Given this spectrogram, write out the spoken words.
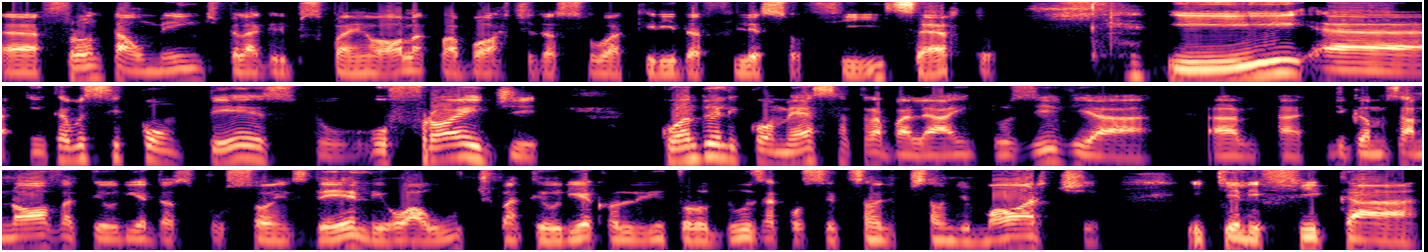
uh, frontalmente pela gripe espanhola com a morte da sua querida filha Sophie, certo? E uh, então esse contexto, o Freud, quando ele começa a trabalhar, inclusive a, a, a, digamos a nova teoria das pulsões dele, ou a última teoria quando ele introduz a concepção de pulsão de morte e que ele fica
